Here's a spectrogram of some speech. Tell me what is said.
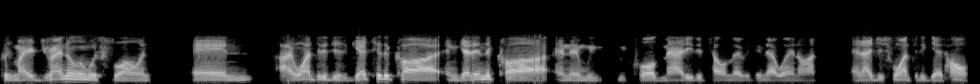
because my adrenaline was flowing and I wanted to just get to the car and get in the car. And then we, we called Maddie to tell him everything that went on. And I just wanted to get home.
